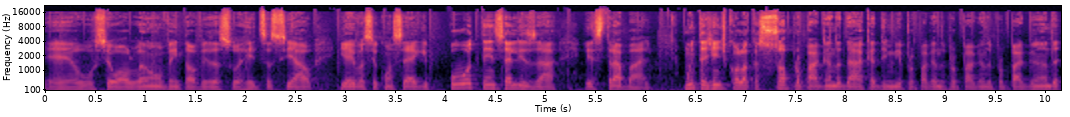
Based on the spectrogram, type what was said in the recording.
é, o seu aulão, vem talvez a sua rede social, e aí você consegue potencializar esse trabalho. Muita gente coloca só propaganda da academia, propaganda, propaganda, propaganda,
